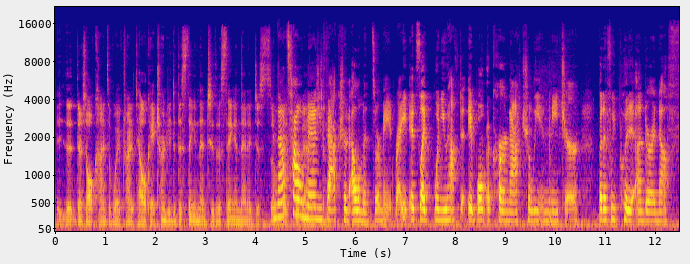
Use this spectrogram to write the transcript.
there's all kinds of way of trying to tell. Okay, it turned into this thing, and then to this thing, and then it just. sort And that's how manufactured elements are made, right? It's like when you have to, it won't occur naturally in nature, but if we put it under enough,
